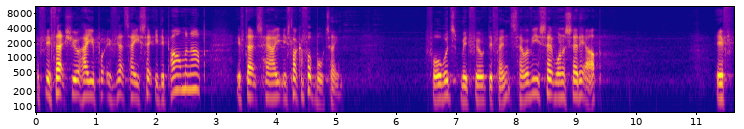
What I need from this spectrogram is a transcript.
If, if that's your, how you put, if that's how you set your department up, if that's how you, it's like a football team. Forwards, midfield, defence, however you set, want to set it up. If,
